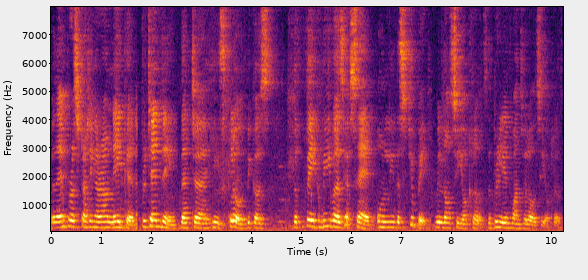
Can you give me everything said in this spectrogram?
with the emperor strutting around naked, pretending that uh, he's clothed because the fake weavers have said only the stupid will not see your clothes, the brilliant ones will all see your clothes.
